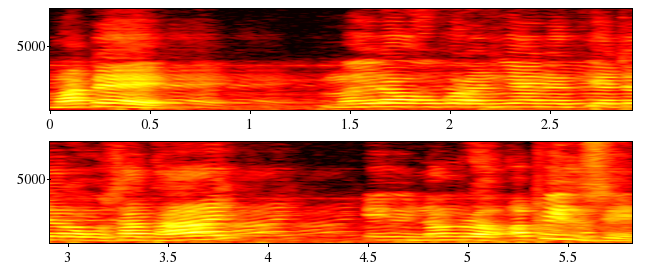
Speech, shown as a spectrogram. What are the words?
માટે મહિલાઓ ઉપર અન્યાય અને અત્યાચારો ઓછા થાય એવી નમ્ર અપીલ છે.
